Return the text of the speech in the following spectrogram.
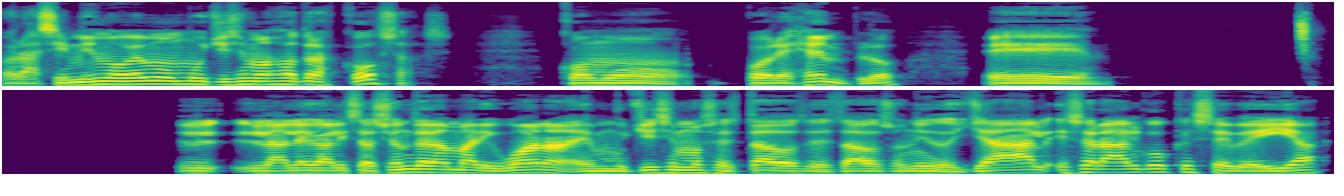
Pero asimismo vemos muchísimas otras cosas, como por ejemplo eh, la legalización de la marihuana en muchísimos estados de Estados Unidos. Ya eso era algo que se veía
